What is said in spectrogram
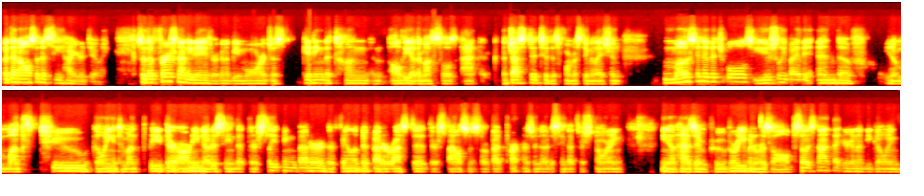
but then also to see how you're doing. So the first 90 days are going to be more just getting the tongue and all the other muscles at, adjusted to this form of stimulation. Most individuals, usually by the end of you know month two going into month three they're already noticing that they're sleeping better they're feeling a bit better rested their spouses or bed partners are noticing that their snoring you know has improved or even resolved so it's not that you're going to be going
